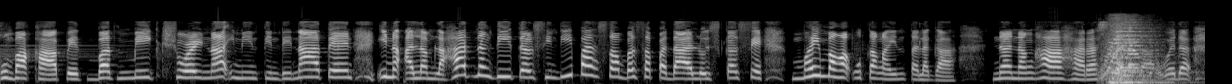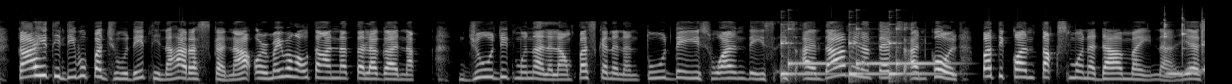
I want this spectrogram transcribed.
kumakapit. But make sure na inintindi natin, inaalam lahat ng details, hindi pa basta padalos kasi may mga utangayin talaga na nanghaharas talaga. Whether, kahit hindi mo pa due date, hinaharas ka na or may mga utangan na talaga na date mo na, lalampas ka na ng 2 days, 1 days, is ang dami ng text and call, pati contacts mo na damay na. Yes.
